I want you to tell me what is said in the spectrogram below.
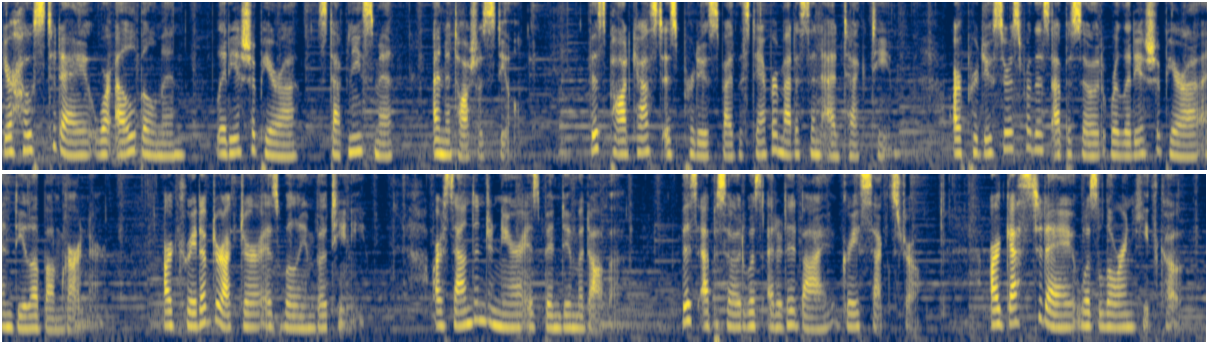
Your hosts today were Elle Billman, Lidia Schapira, Stephanie Smith, and Natasha Steele. This podcast is produced by the Stanford Medicine EdTech team. Our producers for this episode were Lidia Schapira and Dila Bumgardner. Our creative director is William Bottini. Our sound engineer is Bindu Madava. This episode was edited by Grace Sextro. Our guest today was Lauren Heathcote.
